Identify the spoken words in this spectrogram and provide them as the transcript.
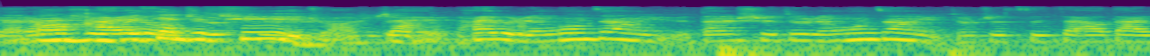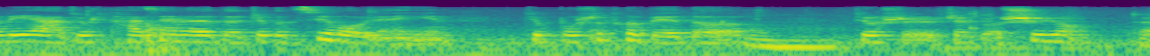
了的，然后但是还有会限制就是区域，主要是这样的对，。还有人工降雨，但是就人工降雨就这次在澳大利亚，就是它现在的这个气候原因，就不是特别的，就是这个适用。对，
